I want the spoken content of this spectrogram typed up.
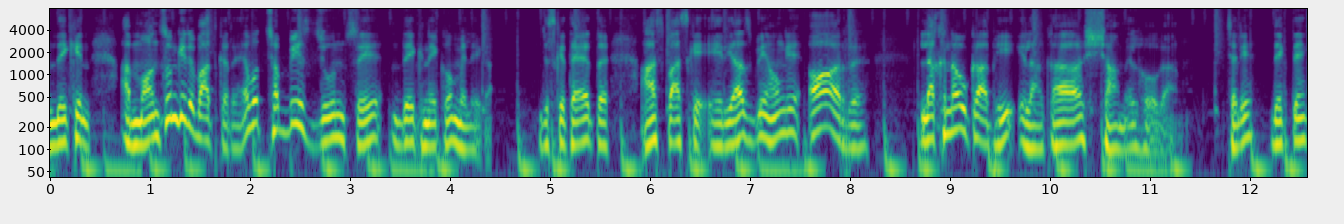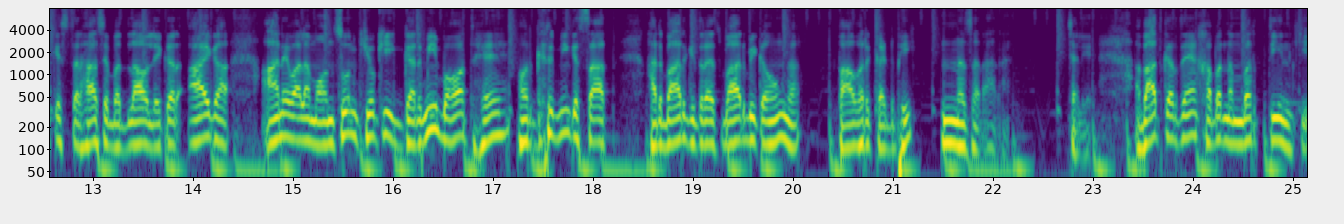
लेकिन अब मानसून की जो बात कर रहे हैं, वो 26 जून से देखने को मिलेगा। जिसके तहत आसपास के एरियाज़ भी होंगे और लखनऊ का भी इलाका शामिल होगा। चलिए, देखते हैं किस तरह से बदलाव लेकर आएगा आने वाला मानसून क्योंकि गर्मी बहुत है और गर्मी के साथ हर बार की तरह इस बार भी कहूँगा पावर कट भी नज़र आ रहा है। चलिए अब बात करते हैं खबर नंबर तीन की।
